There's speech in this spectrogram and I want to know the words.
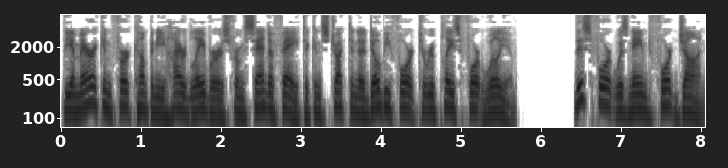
the American Fur Company hired laborers from Santa Fe to construct an adobe fort to replace Fort William. This fort was named Fort John,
